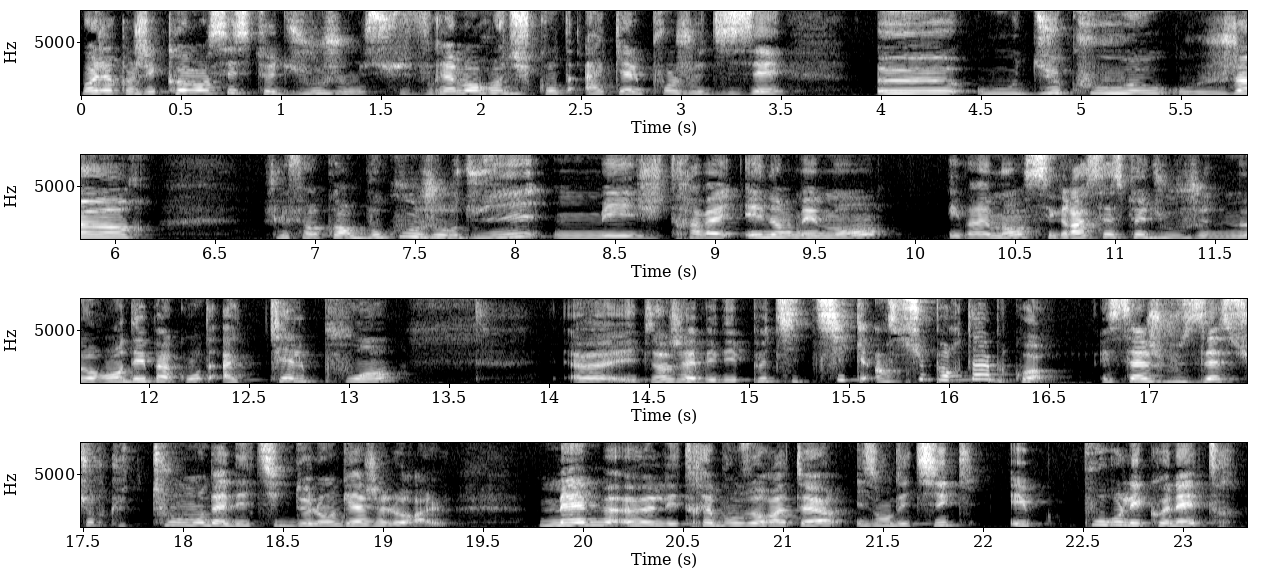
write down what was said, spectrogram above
Moi, quand j'ai commencé Studio, je me suis vraiment rendu compte à quel point je disais e ou du coup ou genre. Je le fais encore beaucoup aujourd'hui, mais j'y travaille énormément. Et vraiment, c'est grâce à Studio. Je ne me rendais pas compte à quel point euh, eh bien, j'avais des petits tics insupportables, quoi. Et ça, je vous assure que tout le monde a des tics de langage à l'oral. Même euh, les très bons orateurs, ils ont des tics. Et pour les connaître,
